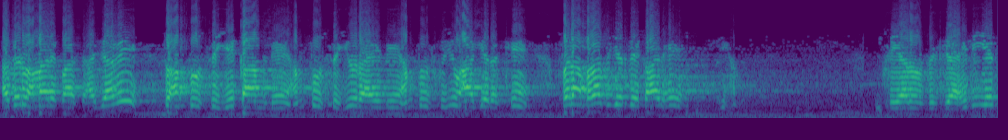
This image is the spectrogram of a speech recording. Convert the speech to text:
اگر وہ ہمارے پاس آ جاوے، تو ہم تو اس سے یہ کام لیں، ہم تو اس سے یوں رائے لیں، ہم تو اس کو یوں آگے رکھیں۔ فلاں بڑا تجربہ کار ہے۔ جی ہاں۔ خیال جاہلیت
